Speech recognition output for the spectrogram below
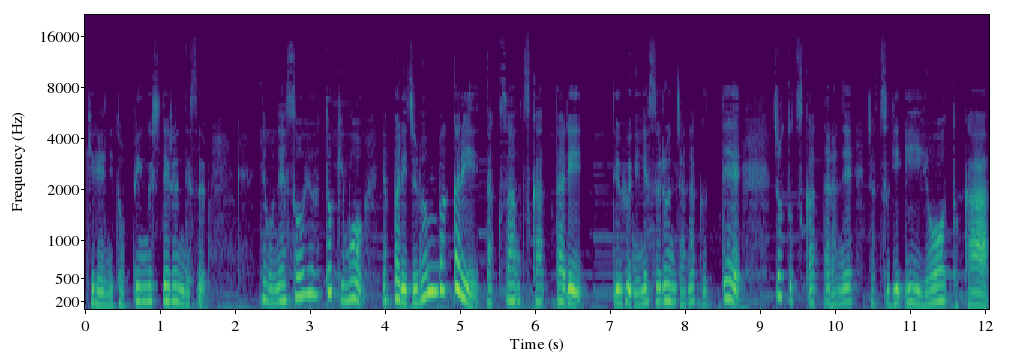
綺麗にトッピングしてるんです。でもねそういう時もやっぱり自分ばっかりたくさん使ったりっていう風にねするんじゃなくってちょっと使ったらねじゃあ次いいよとか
